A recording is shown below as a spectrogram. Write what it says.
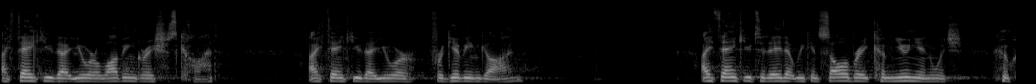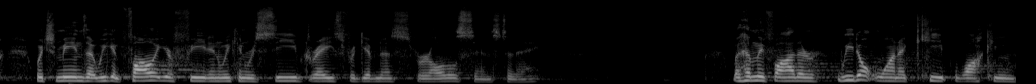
I thank you that you are a loving, gracious God. I thank you that you are forgiving God. I thank you today that we can celebrate communion, which, which means that we can fall at your feet and we can receive grace, forgiveness for all those sins today. But Heavenly Father, we don't want to keep walking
